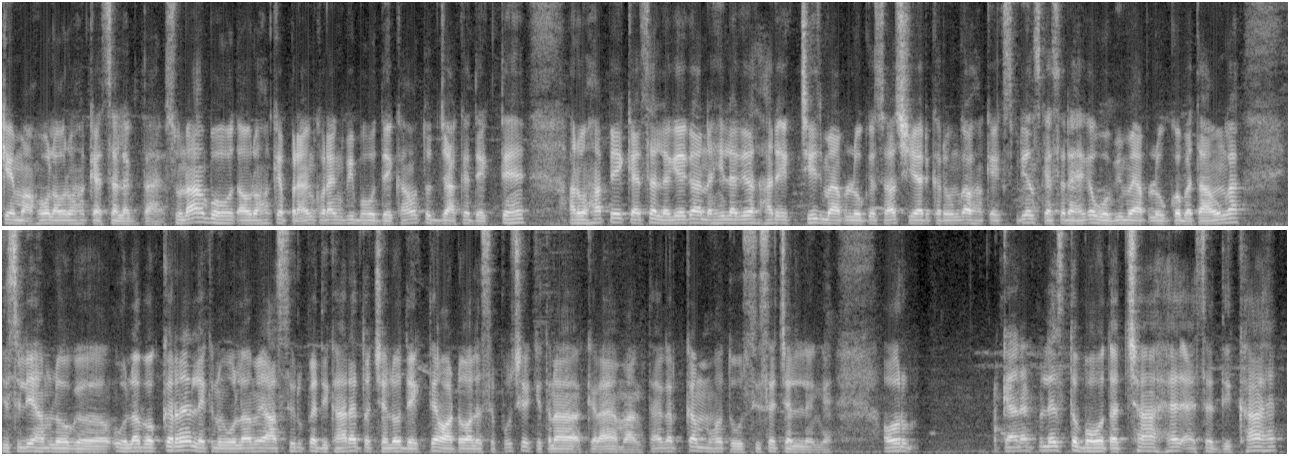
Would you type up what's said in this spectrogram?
के माहौल और वहाँ कैसा लगता है? सुना बहुत और वहाँ के प्रैंक वैंक भी बहुत देखा हूँ तो जाके देखते हैं। और वहाँ पे कैसा लगेगा, नहीं लगेगा, हर एक चीज़ मैं आप लोगों के साथ शेयर करूँगा, वहाँ का एक्सपीरियंस कैसा रहेगा, वो भी मैं आप लोगों को बताऊँगा। इसलिए हम लोग ओला बुक कर रहे हैं, लेकिन ओला में अस्सी रुपये दिखा रहा है तो चलो देखते हैं, ऑटो वाले से पूछ के कितना किराया माँगता है, अगर कम हो तो उसी से चल लेंगे। और कैनेट प्लेस तो बहुत अच्छा है, ऐसे दिखा है।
